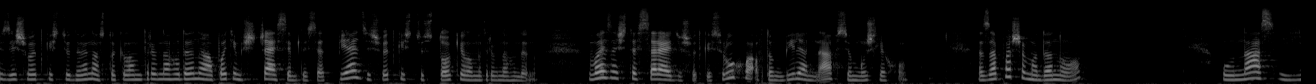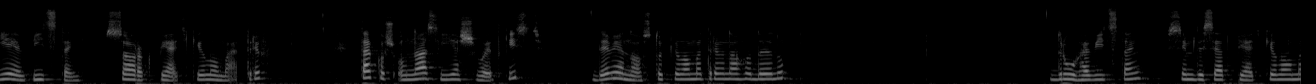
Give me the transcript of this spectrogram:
зі швидкістю 90 км на годину, а потім ще 75 зі швидкістю 100 км на годину. Визначте середню швидкість руху автомобіля на всьому шляху. Запишемо дано. У нас є відстань 45 км. Також у нас є швидкість 90 км на годину. Друга відстань 75 км.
